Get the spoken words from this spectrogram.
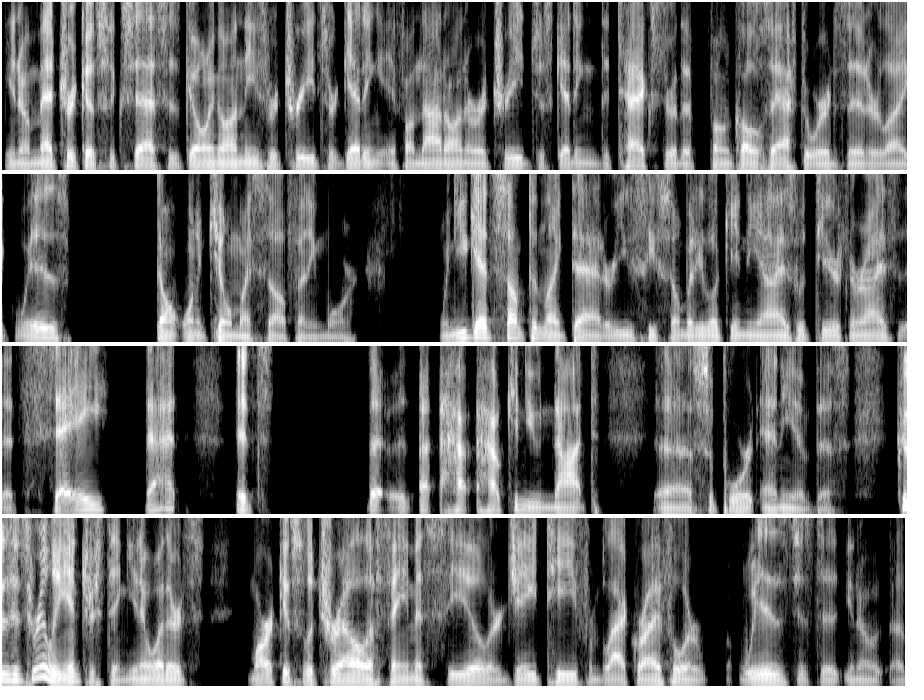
you know metric of success is going on these retreats or getting if i'm not on a retreat just getting the text or the phone calls afterwards that are like whiz don't want to kill myself anymore. When you get something like that or you see somebody look in the eyes with tears in their eyes that say that it's that uh, how, how can you not uh, support any of this? Because it's really interesting you know whether it's marcus luttrell a famous seal or jt from black rifle or whiz just a you know a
